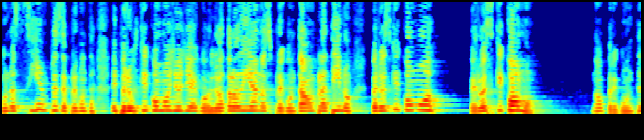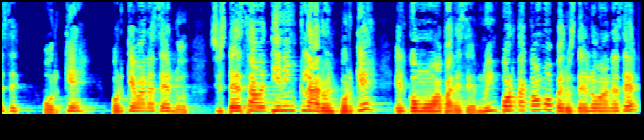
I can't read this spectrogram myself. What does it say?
Uno siempre se pregunta, ay, pero es que cómo yo llego. El otro día nos preguntaba un platino, pero es que cómo, pero es que cómo. No, pregúntese por qué, por qué van a hacerlo. Si ustedes tienen claro el por qué, el cómo va a aparecer. No importa cómo, pero ustedes lo van a hacer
